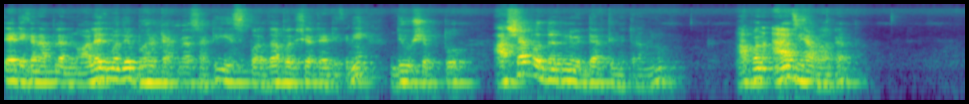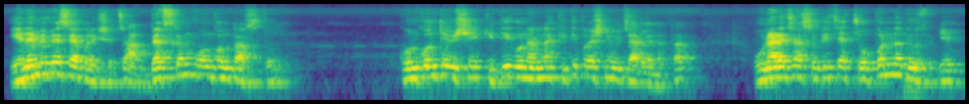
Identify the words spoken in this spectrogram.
त्या ठिकाणी आपल्या नॉलेजमध्ये भर टाकण्यासाठी ही स्पर्धा परीक्षा त्या ठिकाणी देऊ शकतो. अशा पद्धतीने विद्यार्थी मित्रांनो आपण आज ह्या भागात एन एम एम एस या परीक्षेचा अभ्यासक्रम कोणकोणता असतो? कोणकोणते विषय किती गुणांना किती प्रश्न विचारले जातात? उन्हाळ्याच्या सुटीच्या चोपन्न दिवस एक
